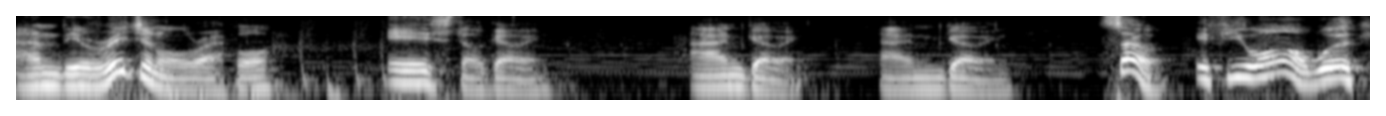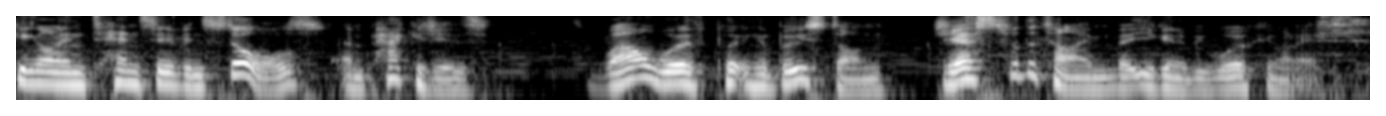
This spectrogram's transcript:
And the original REPL is still going and going and going. So if you are working on intensive installs and packages, it's well worth putting a boost on just for the time that you're going to be working on it.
